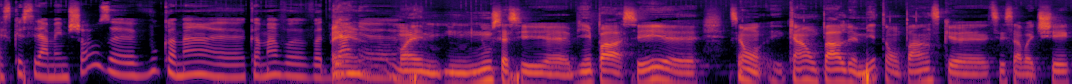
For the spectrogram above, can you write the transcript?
Est-ce que c'est la même chose? Euh, Vous, comment, euh, comment va votre Ben, gang? euh, ouais, nous, ça s'est euh, bien passé. On- quand on parle de mythe, on pense que ça va être chic,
